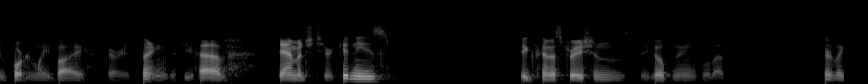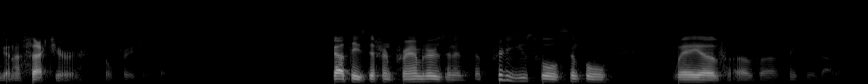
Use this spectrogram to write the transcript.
importantly by various things. If you have damage to your kidneys, big fenestrations, big openings, well that's certainly going to affect your filtration code. Got these different parameters and it's a pretty useful, simple way of, of uh, thinking about it.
